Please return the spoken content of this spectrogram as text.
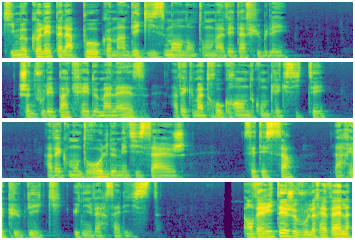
qui me collait à la peau comme un déguisement dont on m'avait affublé. Je ne voulais pas créer de malaise avec ma trop grande complexité, avec mon drôle de métissage. C'était ça, la République universaliste. En vérité, je vous le révèle,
